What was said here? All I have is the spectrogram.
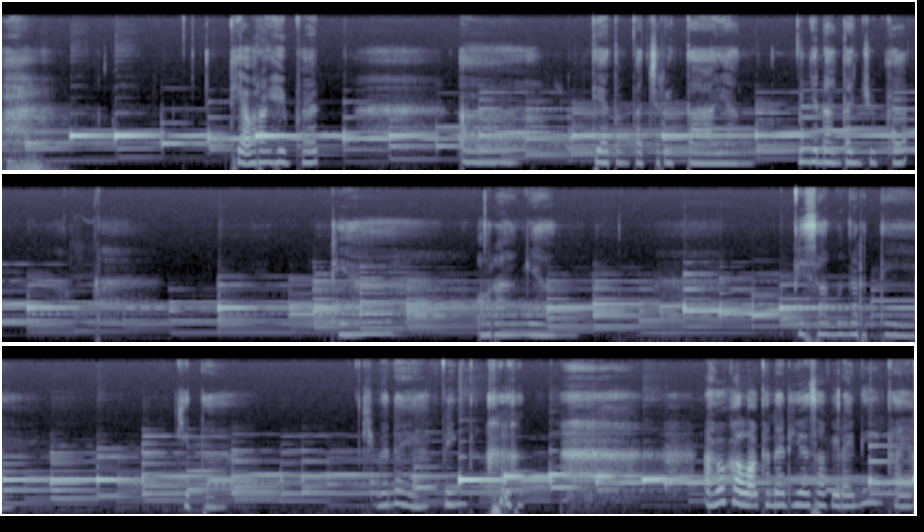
dia orang hebat. Uh, dia tempat cerita yang menyenangkan juga dia orang yang bisa mengerti kita. Gimana ya Pink? Aku kalau kena dia Safira ini kayak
